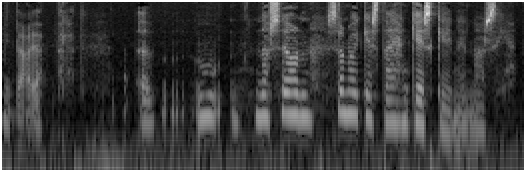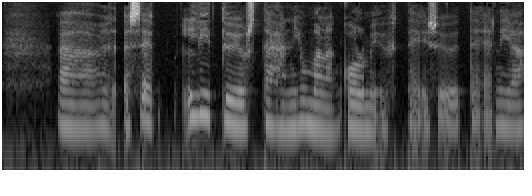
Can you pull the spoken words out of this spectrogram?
Mitä ajattelet? No se on, se on oikeastaan ihan keskeinen asia. Se liittyy just tähän Jumalan kolmiyhteisyyteen ja,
